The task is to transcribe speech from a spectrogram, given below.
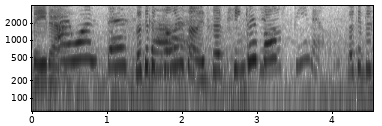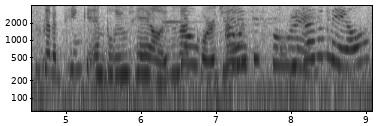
betta. I want this. Look at the colors on it. It's got pink They're tail. both females. Look at this. It's got a pink and blue tail. Isn't So, that gorgeous? I want this boy. These are the males.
